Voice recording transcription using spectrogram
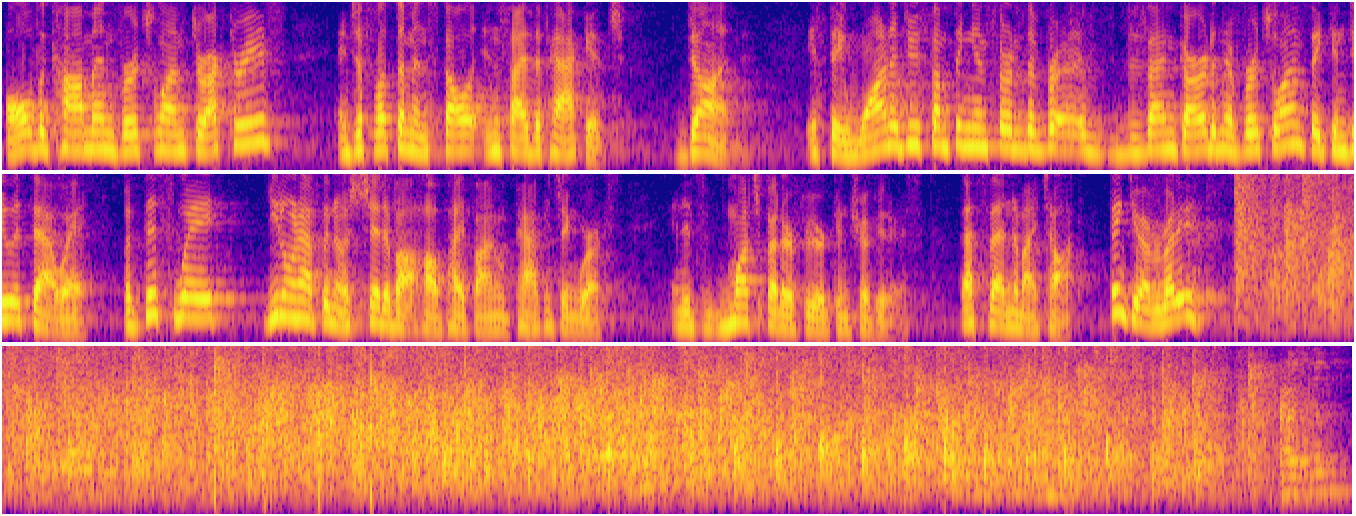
all the common virtual env directories and just let them install it inside the package. Done. If they want to do something in sort of the design garden of virtual env, they can do it that way. But this way, you don't have to know shit about how Python packaging works, and it's much better for your contributors. That's the end of my talk. Thank you, everybody. Questions?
